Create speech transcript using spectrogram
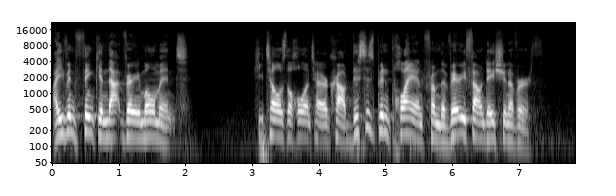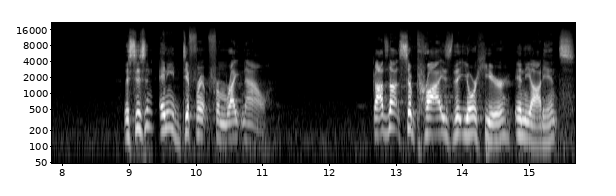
I even think in that very moment, he tells the whole entire crowd, This has been planned from the very foundation of earth. This isn't any different from right now. God's not surprised that you're here in the audience.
